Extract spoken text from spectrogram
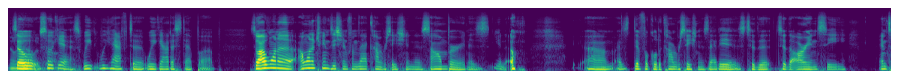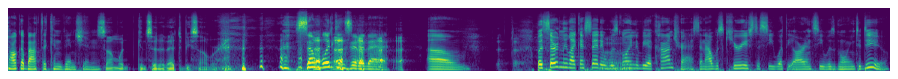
No so so yes, we we have to we got to step up. So I wanna I wanna transition from that conversation as somber and as you know, um, as difficult a conversation as that is to the to the RNC and talk about the convention. some would consider that to be somber Some would consider that. Um, but certainly, like I said, it was going to be a contrast, and I was curious to see what the RNC was going to do.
